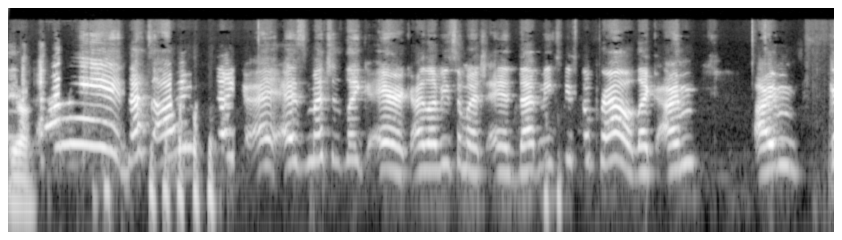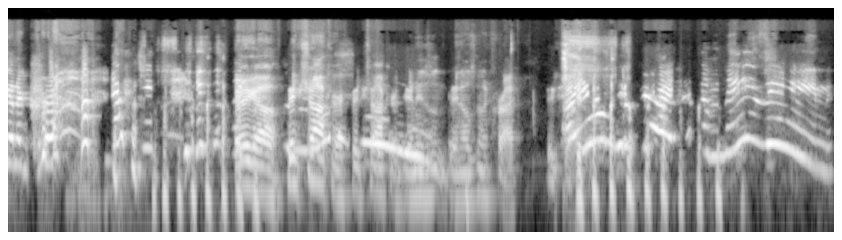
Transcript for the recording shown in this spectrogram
yeah. Honey, that's I'm like I, as much as like Eric, I love you so much, and that makes me so proud. Like I'm, I'm gonna cry. there you go. Big shocker. Big shocker. Daniel's, Daniel's gonna cry. I am gonna. That's amazing.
